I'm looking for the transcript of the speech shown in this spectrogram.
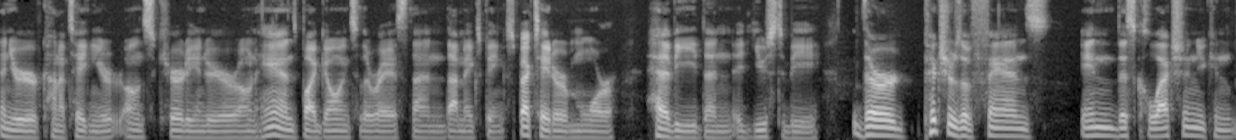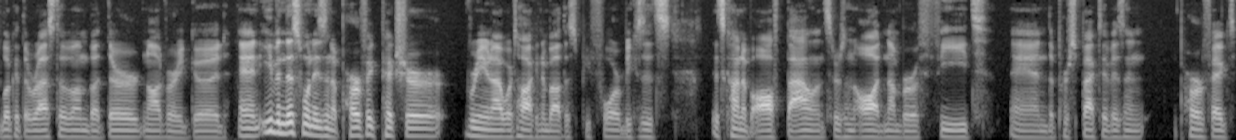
and you're kind of taking your own security into your own hands by going to the race, then that makes being a spectator more heavy than it used to be. There are pictures of fans in this collection. You can look at the rest of them, but they're not very good. And even this one isn't a perfect picture. Ree and I were talking about this before because it's it's kind of off balance. There's an odd number of feet, and the perspective isn't perfect.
